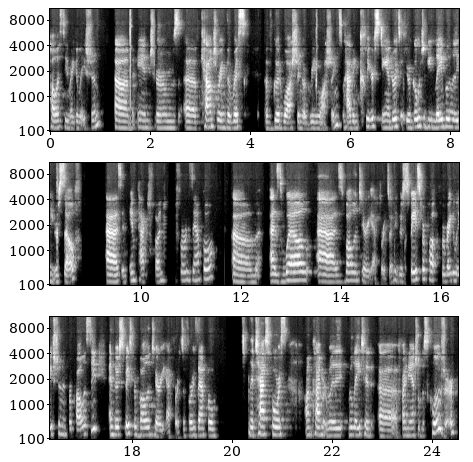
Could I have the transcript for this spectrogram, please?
policy and regulation um, in terms of countering the risk of good washing or greenwashing? So having clear standards. If you're going to be labeling yourself as an impact fund for example, um, as well as voluntary efforts. I think there's space for, for regulation and for policy, and there's space for voluntary efforts. So, for example, the task force on climate related uh, financial disclosure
